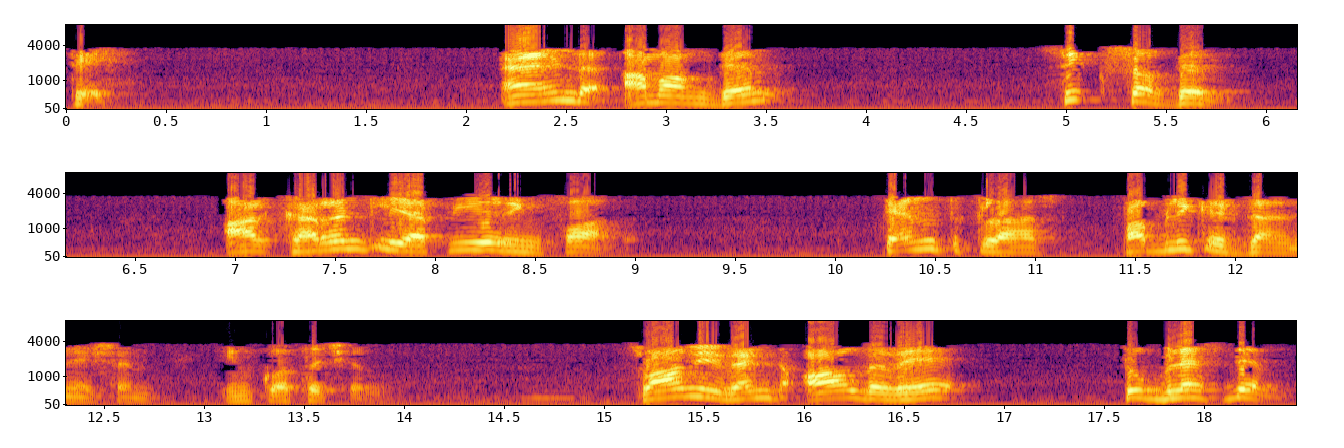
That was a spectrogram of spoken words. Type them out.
stay. And among them, six of them are currently appearing for 10th class public examination in Kottacheru. Swami went all the way to bless them.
